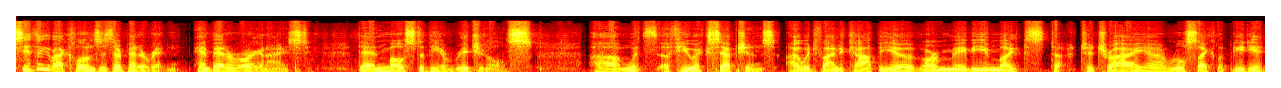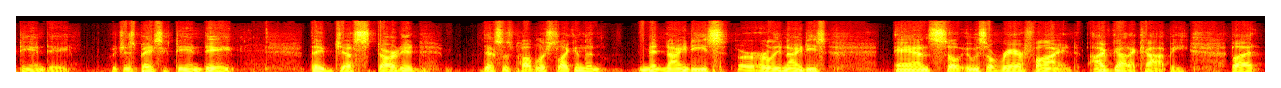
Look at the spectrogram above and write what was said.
see the thing about clones is they're better written and better organized than most of the originals. Um, with a few exceptions, I would find a copy of, or maybe you might st- to try uh, Rules Cyclopedia D and D, which is basic D and D They've just started. This was published like in the mid 90s or early 90s. And so it was a rare find. I've got a copy, but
